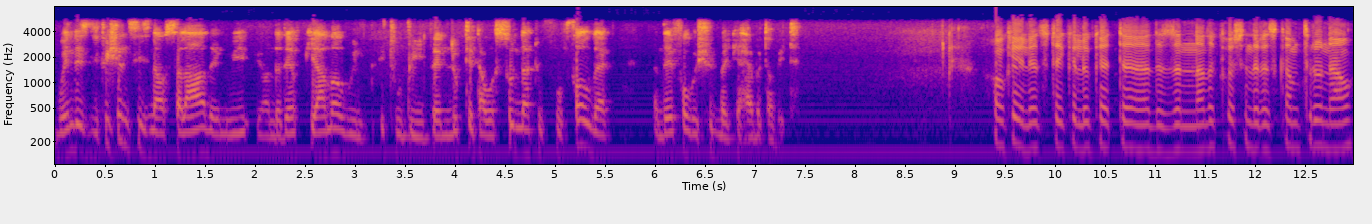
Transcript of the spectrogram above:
When there's deficiencies in our Salah, then we on the day of Qiyamah, we'll, it will be then looked at our Sunnah to fulfill that, and therefore we should make a habit of it. Okay, let's take a look at. Uh, there's another question that has come through now.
